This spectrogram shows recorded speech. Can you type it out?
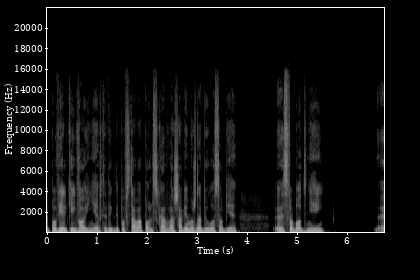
e, po Wielkiej Wojnie, wtedy gdy powstała Polska, w Warszawie można było sobie e, swobodniej e,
